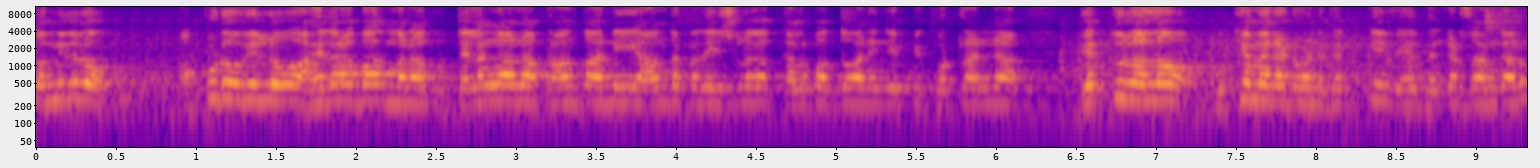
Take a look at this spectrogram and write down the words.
తొమ్మిదిలో అప్పుడు వీళ్ళు హైదరాబాద్ మన తెలంగాణ ప్రాంతాన్ని ఆంధ్రప్రదేశ్లో కలపద్దు అని చెప్పి కొట్లాడిన వ్యక్తులలో ముఖ్యమైనటువంటి వ్యక్తి వెంకటస్వామి గారు.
